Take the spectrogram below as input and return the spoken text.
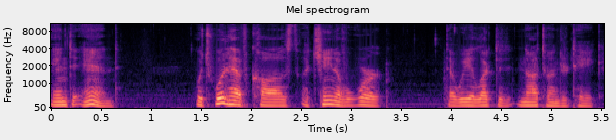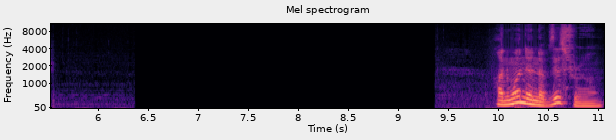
end to end, which would have caused a chain of work that we elected not to undertake. On one end of this room,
